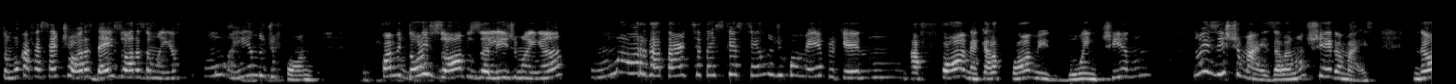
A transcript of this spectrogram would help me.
tomou café 7 horas, 10 horas da manhã, morrendo de fome. Come dois ovos ali de manhã, uma hora da tarde você está esquecendo de comer, porque não, a fome, aquela fome doentia, não, não existe mais, ela não chega mais. Então,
